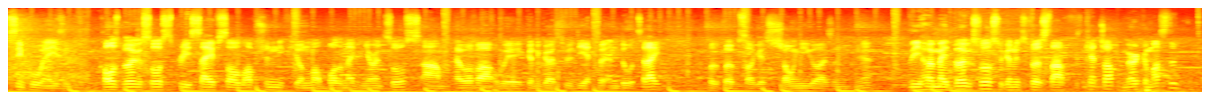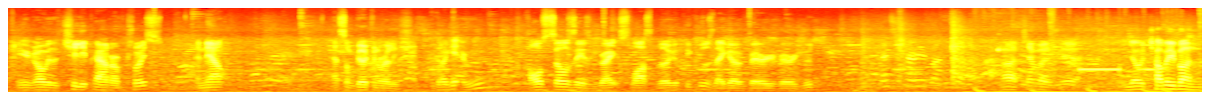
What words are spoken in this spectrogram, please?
simple and easy. Coles burger sauce is pretty safe, solid option if you're not bothered making your own sauce. Um, however, we're going to go through the effort and do it today for the purpose, I guess, showing you guys and yeah. The homemade burger sauce, we're going to first start with ketchup, American mustard. You can go with a chili powder of choice. And now, add some gherkin relish. Did I get everything? Coles sells these great sliced burger pickles. They go very, very good. That's cherry buns. Huh? Ah, Chebbo's, yeah. Yo, chubby buns.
